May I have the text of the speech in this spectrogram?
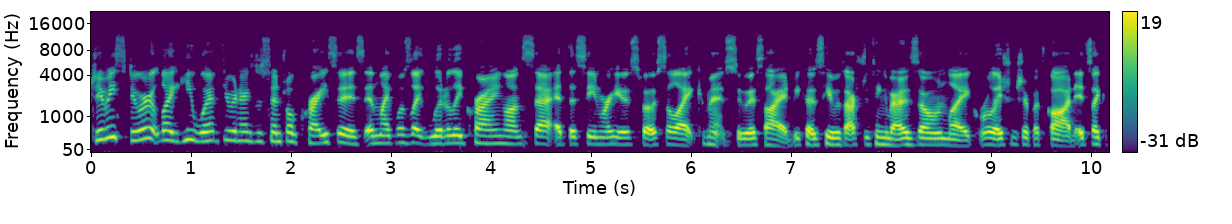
Jimmy Stewart, like he went through an existential crisis and like was like literally crying on set at the scene where he was supposed to like commit suicide because he was actually thinking about his own like relationship with God. It's like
